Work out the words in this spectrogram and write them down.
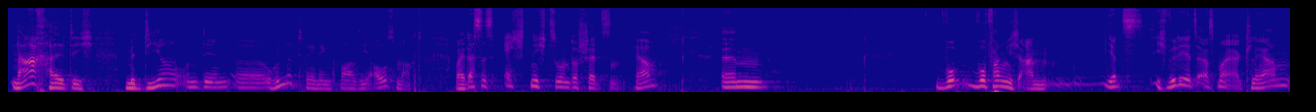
nachhaltig mit dir und dem äh, Hundetraining quasi ausmacht. Weil das ist echt nicht zu unterschätzen. Ja. Ähm, wo, wo fange ich an? Jetzt, ich will dir jetzt erstmal erklären,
